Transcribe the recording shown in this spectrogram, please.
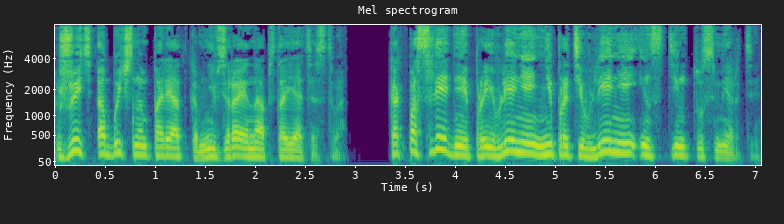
жить обычным порядком, невзирая на обстоятельства, как последнее проявление непротивления инстинкту смерти.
